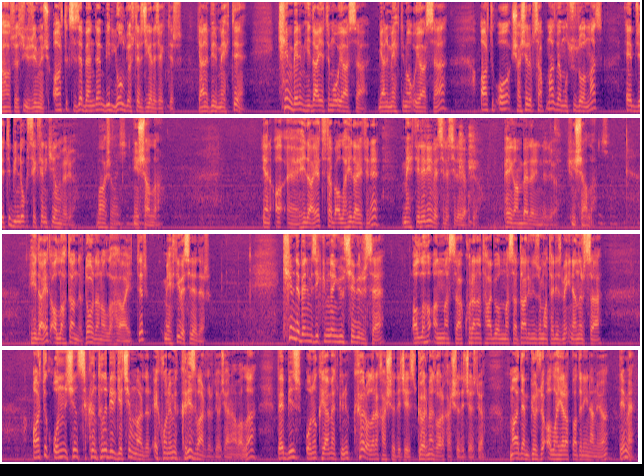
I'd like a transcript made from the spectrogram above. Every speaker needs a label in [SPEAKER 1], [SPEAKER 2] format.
[SPEAKER 1] Taha suresi 123. Artık size benden bir yol gösterici gelecektir. Yani bir Mehdi. Kim benim hidayetime uyarsa, yani Mehdi'me uyarsa artık o şaşırıp sapmaz ve mutsuz olmaz. Ebced'i 1982 yılını veriyor.
[SPEAKER 2] Maşallah.
[SPEAKER 1] İnşallah. Yani e, hidayet tabi Allah hidayetini Mehdileri vesilesiyle yapıyor. Peygamberlerinde diyor inşallah. Hidayet Allah'tandır. Doğrudan Allah'a aittir. Mehdi vesiledir. Kim de benim zikrimden yüz çevirirse, Allah'ı anmazsa, Kur'an'a tabi olmazsa, Darwinizm materyalizme inanırsa, Artık onun için sıkıntılı bir geçim vardır. Ekonomik kriz vardır diyor Cenab-ı Allah. Ve biz onu kıyamet günü kör olarak haşredeceğiz. Görmez olarak haşredeceğiz diyor. Madem gözü Allah yaratmadığına inanıyor değil mi?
